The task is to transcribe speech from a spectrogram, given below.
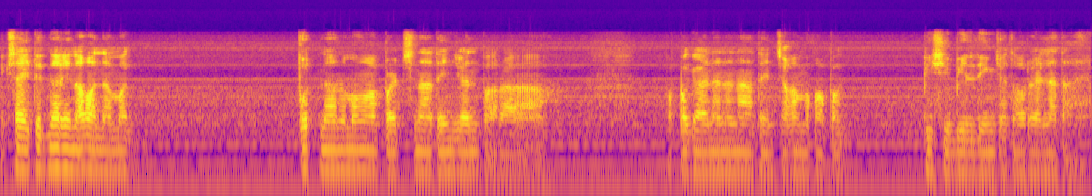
excited na rin ako na mag put na ng mga parts natin dyan para papagana na natin tsaka makapag PC building tutorial na tayo.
